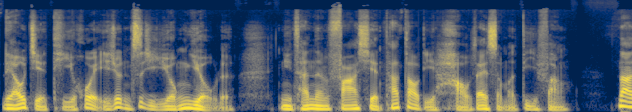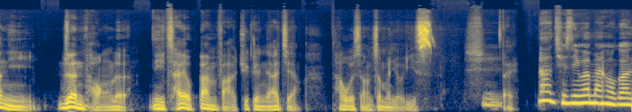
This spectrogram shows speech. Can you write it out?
了解、体会，也就是你自己拥有了，你才能发现它到底好在什么地方。那你认同了，你才有办法去跟人家讲它为什么这么有意思。是，对。那其实因为 Michael 哥，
